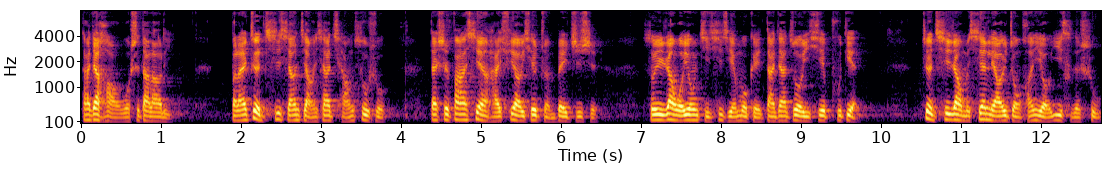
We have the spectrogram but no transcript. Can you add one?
大家好，我是大老李。本来这期想讲一下强素数，但是发现还需要一些准备知识，所以让我用几期节目给大家做一些铺垫。这期让我们先聊一种很有意思的数，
